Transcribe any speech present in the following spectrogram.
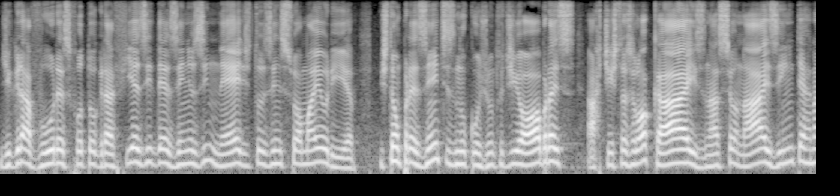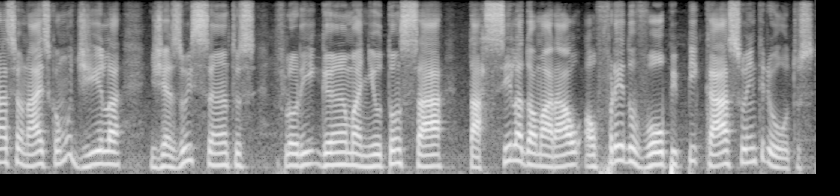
de gravuras, fotografias e desenhos inéditos em sua maioria. Estão presentes no conjunto de obras artistas locais, nacionais e internacionais como Dila, Jesus Santos, Flori Gama, Newton Sá, Tarsila do Amaral, Alfredo Volpe, Picasso, entre outros.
